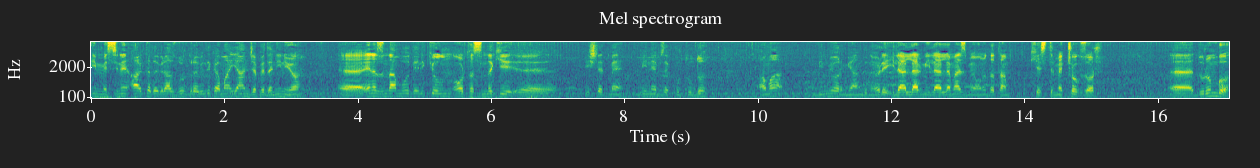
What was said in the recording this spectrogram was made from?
inmesini. Arkada biraz durdurabildik ama yan cepheden iniyor. E, en azından bu delik yolun ortasındaki e, işletme bir nebze kurtuldu. Ama bilmiyorum yangın öyle ilerler mi ilerlemez mi onu da tam kestirmek çok zor. E, durum bu.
